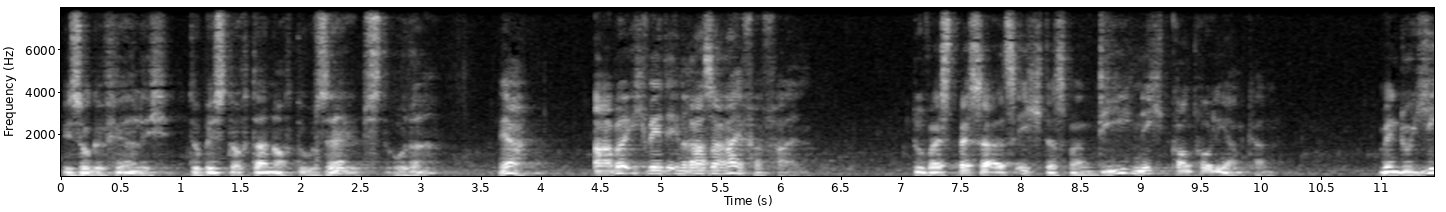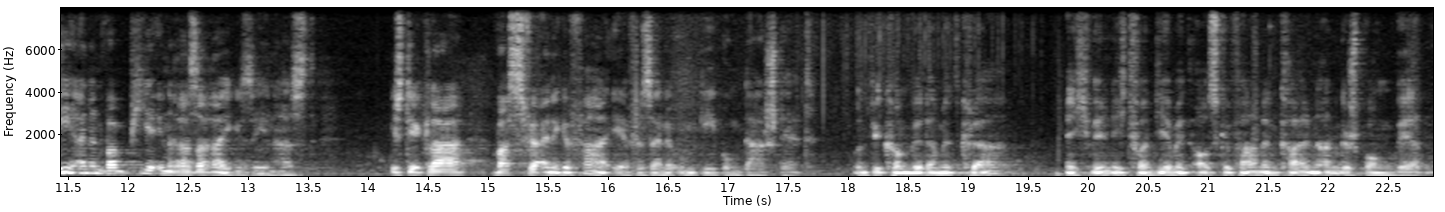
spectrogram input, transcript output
Wieso gefährlich? Du bist doch dann noch du selbst, oder? Ja, aber ich werde in Raserei verfallen. Du weißt besser als ich, dass man die nicht kontrollieren kann. Wenn du je einen Vampir in Raserei gesehen hast, ist dir klar, was für eine Gefahr er für seine Umgebung darstellt. Und wie kommen wir damit klar? Ich will nicht von dir mit ausgefahrenen Krallen angesprungen werden.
